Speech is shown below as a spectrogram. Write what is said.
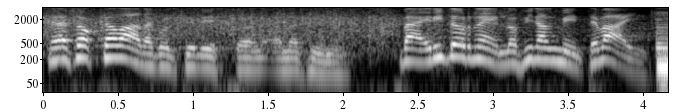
Me la so cavata col tedesco alla fine. Vai, ritornello, finalmente, vai.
